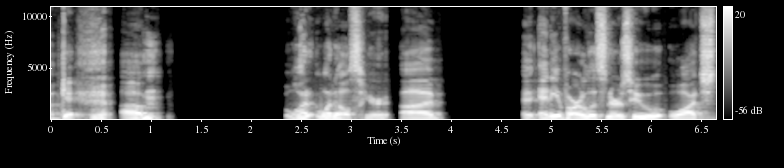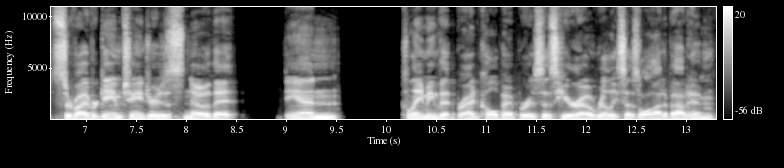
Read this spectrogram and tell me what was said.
okay. Um, what what else here? Uh, any of our listeners who watched Survivor Game Changers know that Dan claiming that Brad Culpepper is his hero really says a lot about him.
